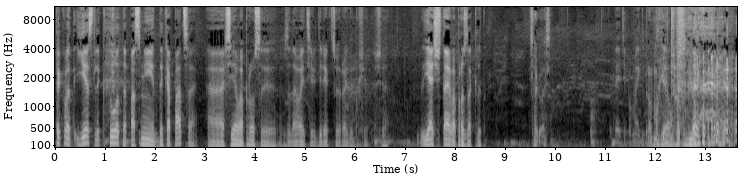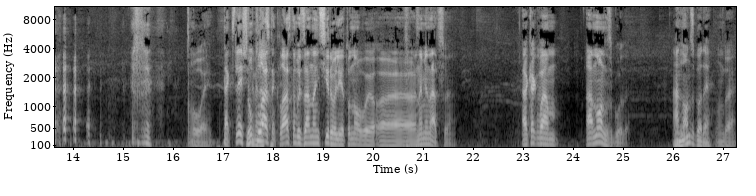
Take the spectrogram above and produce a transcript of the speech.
так вот, если кто-то посмеет докопаться, э, все вопросы задавайте в дирекцию радиобуфет. Все. Я считаю, вопрос закрыт. Согласен. Это я типа майк дроп сделал. Ой. Так, следующая Ну номинация. классно, классно вы заанонсировали эту новую э, номинацию. А как вам анонс года? Анонс года. Да.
